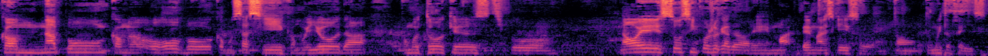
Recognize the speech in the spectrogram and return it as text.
como Napon, como o Robo, como o Saci, como o Yoda como Tokers, tipo, não é só cinco jogadores, é bem mais que isso, então estou muito feliz.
